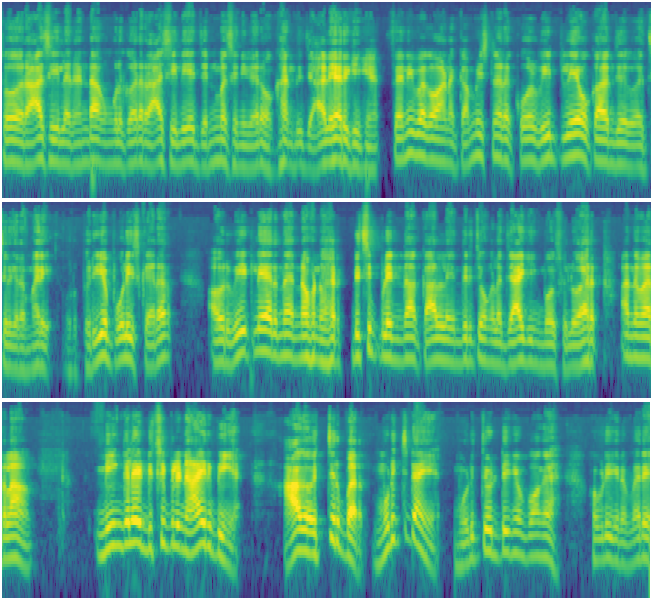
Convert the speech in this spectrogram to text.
ஸோ ராசியில் ரெண்டாம் உங்களுக்கு வேறு ராசியிலேயே ஜென்ம சனி வேறு உட்காந்து ஜாலியாக இருக்கீங்க. சனி பகவானை கமிஷனரை கோ வீட்டிலேயே உட்காந்து வச்சிருக்கிற மாதிரி ஒரு பெரிய போலீஸ்காரர் அவர் வீட்டிலேயே இருந்தால் என்ன பண்ணுவார்? டிசிப்ளின் தான் காலைல எந்திரிச்சு உங்களை ஜாகிங் போக சொல்லுவார். அந்த மாதிரிலாம் நீங்களே டிசிப்ளின் ஆகிருப்பீங்க ஆக வச்சிருப்பார். முடிச்சுட்டாங்க. முடித்து விட்டீங்க போங்க. அப்படிங்கிற மாதிரி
